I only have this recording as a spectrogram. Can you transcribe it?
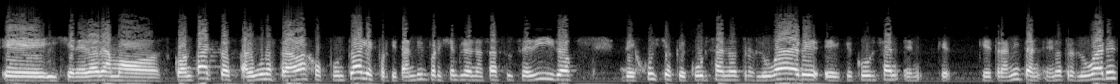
eh, y generáramos contactos, algunos trabajos puntuales, porque también, por ejemplo, nos ha sucedido de juicios que cursan otros lugares, eh, que cursan, en, que, que tramitan en otros lugares,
